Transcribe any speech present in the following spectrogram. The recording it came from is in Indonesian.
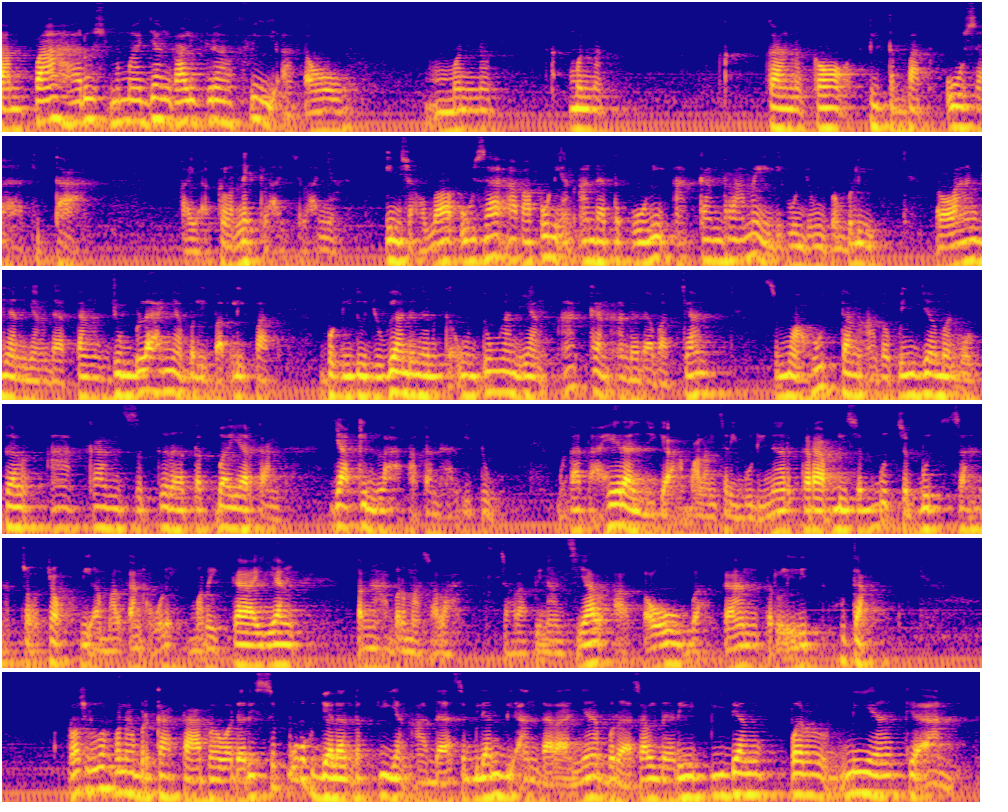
tanpa harus memajang kaligrafi atau menek menekan kok di tempat usaha kita. Kayak klenik lah istilahnya. Insya Allah usaha apa pun yang Anda tekuni akan ramai dikunjungi pembeli. Pelanggan yang datang jumlahnya berlipat-lipat. Begitu juga dengan keuntungan yang akan Anda dapatkan semua hutang atau pinjaman modal akan segera terbayarkan. Yakinlah akan hal itu. Maka tak heran jika amalan seribu dinar kerap disebut-sebut sangat cocok diamalkan oleh mereka yang tengah bermasalah secara finansial atau bahkan terlilit hutang. Rasulullah pernah berkata bahwa dari 10 jalan rezeki yang ada, 9 di antaranya berasal dari bidang perniagaan.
